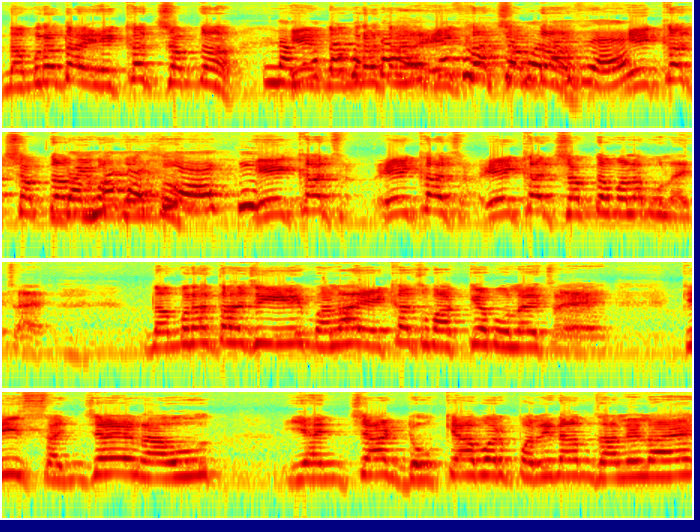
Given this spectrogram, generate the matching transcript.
नम्रता एकच शब्द हे नम्रता फक्त नम्रता एकच एकच वाक्य शब्द आहे. एकच शब्द मी गंमत अशी बोलतो की- एकच एकच एकच शब्द मला बोलायचा आहे नम्रताजी मला एकच वाक्य बोलायचं आहे की संजय राऊत यांच्या डोक्यावर परिणाम झालेला आहे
